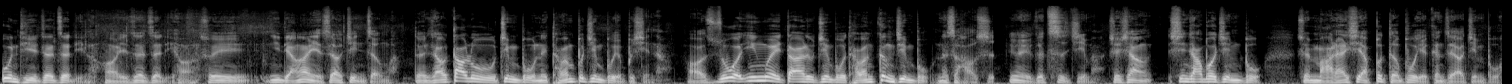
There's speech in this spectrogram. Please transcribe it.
问题也在这里了哈，也在这里哈，所以你两岸也是要竞争嘛，对，然后大陆进步，那台湾不进步也不行啊。哦，如果因为大陆进步，台湾更进步，那是好事，因为有个刺激嘛。就像新加坡进步，所以马来西亚不得不也跟着要进步。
